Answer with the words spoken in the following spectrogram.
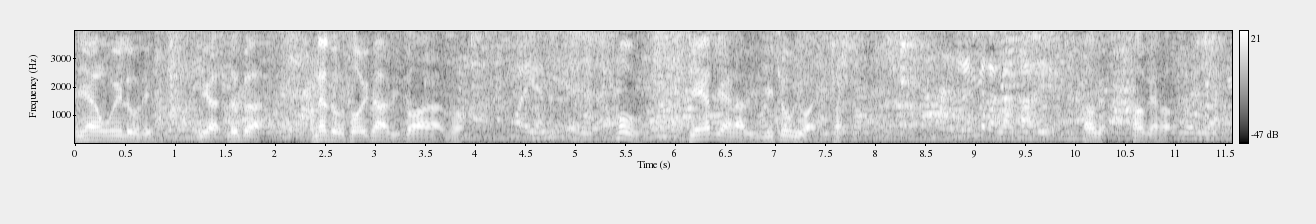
အရန်ဝေးလို့လေဒီကလောက်ကမနေ့ဆိုစောအိတ်ထားပြီးသွားတာဆိုတော့မရဘူးမဟုတ်ဂျင်းကပြန်လာပြီးရေချိုးပြီးသွားတယ်ဟုတ်လင်းရကလာစားသေးတယ်ဟုတ်ကဲ့ဟုတ်ကဲ့ဟုတ်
